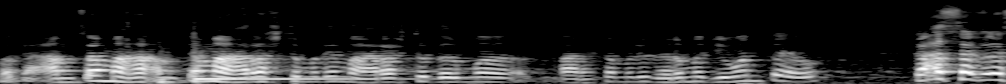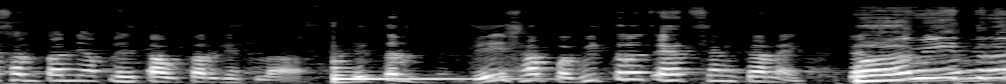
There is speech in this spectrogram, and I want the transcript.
बघा आमचा महा आमच्या महाराष्ट्रामध्ये महाराष्ट्र धर्म महाराष्ट्रामध्ये धर्म जिवंत आहे हो. का सगळ्या संतांनी आपलं हिता अवतार घेतला? एकतर देश हा पवित्रच ह्यात शंका नाही. पवित्र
